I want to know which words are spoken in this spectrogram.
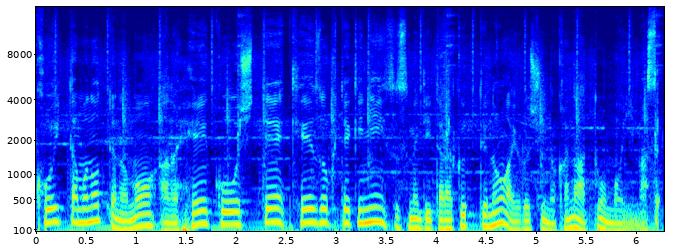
こういったものってのもあの並行して継続的に進めていただくっていうのがよろしいのかなと思います。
